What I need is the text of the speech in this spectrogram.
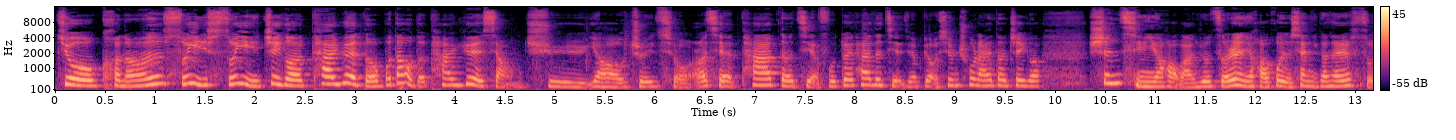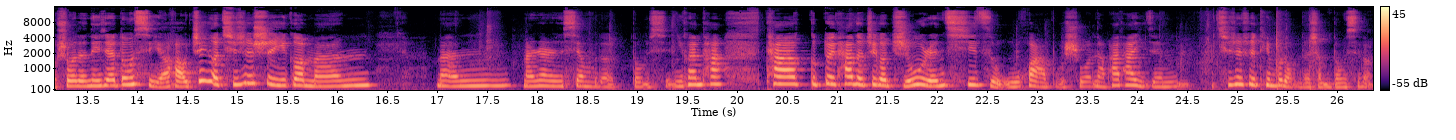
就可能所以所以这个他越得不到的，他越想去要追求，而且他的姐夫对他的姐姐表现出来的这个深情也好吧，就责任也好，或者像你刚才所说的那些东西也好，这个其实是一个蛮。蛮蛮让人羡慕的东西。你看他，他对他的这个植物人妻子无话不说，哪怕他已经其实是听不懂的什么东西了，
